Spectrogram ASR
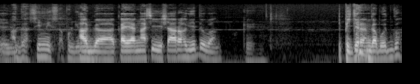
kayak gitu. Agak sinis apa gimana? agak kayak ngasih isyarah gitu bang. Oke. pikiran gabut gue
